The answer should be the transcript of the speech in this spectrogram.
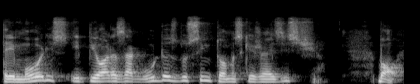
tremores e pioras agudas dos sintomas que já existiam. Bom,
